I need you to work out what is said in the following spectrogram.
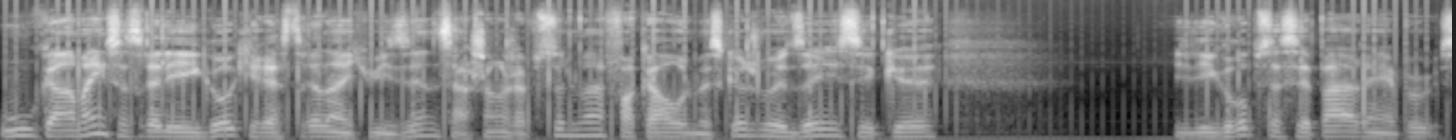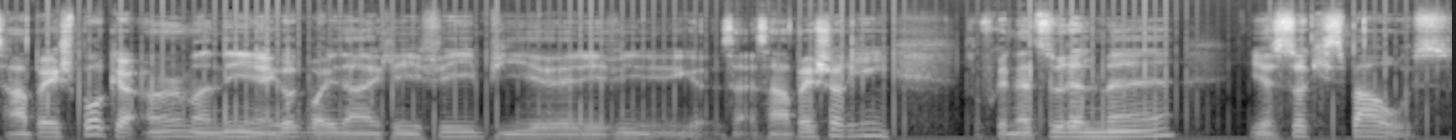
Ou quand même, ce serait les gars qui resteraient dans la cuisine, ça change absolument fuck all. Mais ce que je veux dire, c'est que les groupes se séparent un peu. Ça n'empêche pas qu'un moment donné, un gars qui va aller dans avec les filles, puis euh, les filles, ça, ça n'empêche rien. Sauf que naturellement, il y a ça qui se passe.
